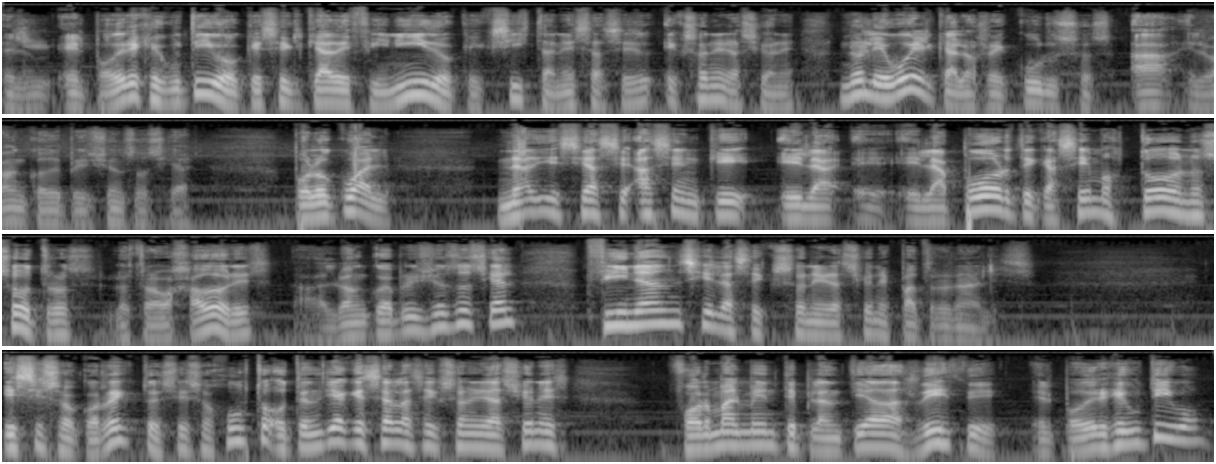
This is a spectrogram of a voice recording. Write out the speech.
el, Poder Ejecutivo, que es el que ha definido que existan esas exoneraciones, no le vuelca los recursos al Banco de Previsión Social. Por lo cual, nadie se hace, hacen que el, eh, el, aporte que hacemos todos nosotros, los trabajadores, al Banco de Previsión Social, financie las exoneraciones patronales. ¿Es eso correcto? ¿Es eso justo? ¿O tendría que ser las exoneraciones formalmente planteadas desde el Poder Ejecutivo?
